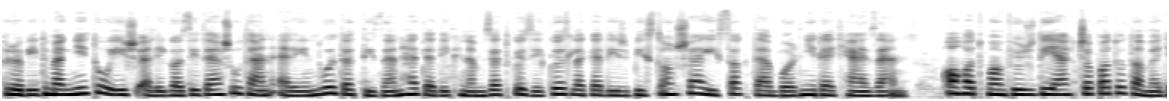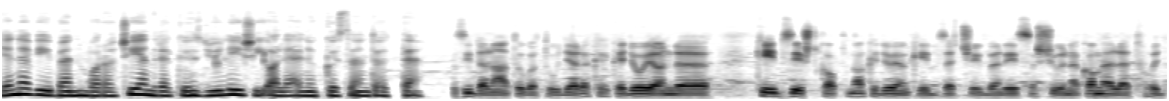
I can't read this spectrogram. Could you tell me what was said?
Rövid megnyitó és eligazítás után elindult a 17. Nemzetközi Közlekedésbiztonsági Szaktábor Nyíregyházán. A 60 fős diákcsapatot a megye nevében Baracsi Endre közgyűlési alelnök köszöntötte. Az ide látogató gyerekek egy olyan képzést kapnak, egy olyan képzettségben részesülnek, amellett, hogy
